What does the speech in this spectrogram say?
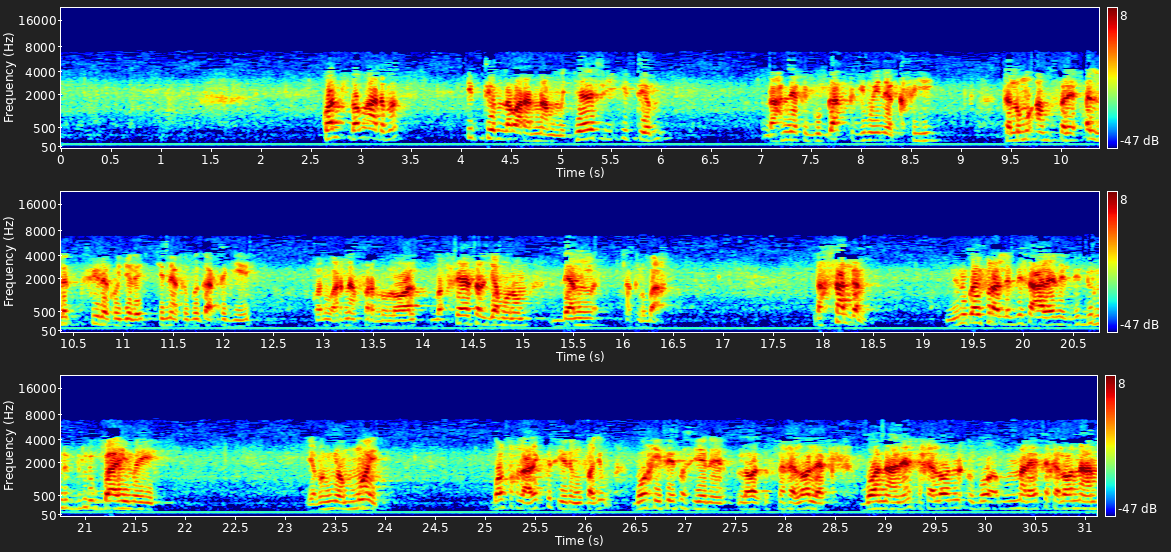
kon doomu aadama itteem la war a nàmm jees yi itteem ndax nekk gu gàtt gi muy nekk fii te lu mu am fële ëllëg fii la ko jële ci nekk gu gàtt gi kon war na farlu lool ba feesal jamonoom dell ak lu baax ndax sàggan ni nu koy faral di misaale ne di dund dund bàyyi ma yi yem ak ñoom mooy boo soxlaa rek fas yéene mu faju boo xiifee fas yéene loo fexe loo lekk boo naanee fexe loo boo maree fexe loo naan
